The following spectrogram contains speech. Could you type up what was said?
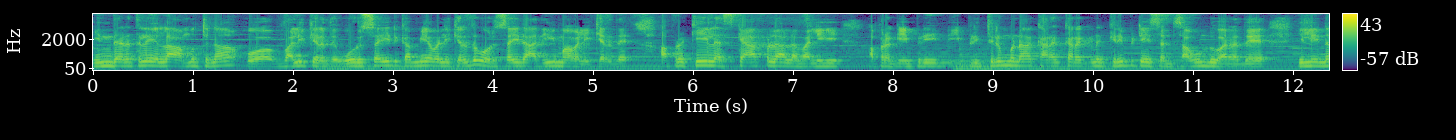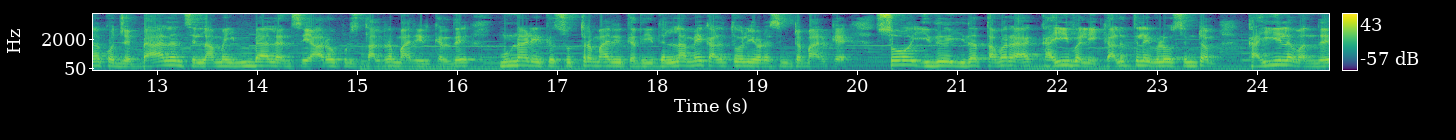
இந்த இடத்துல எல்லாம் அமுத்துனா வலிக்கிறது. ஒரு சைடு கம்மியாக வலிக்கிறது ஒரு சைடு அதிகமாக வலிக்கிறது. அப்புறம் கீழே ஸ்கேப்புலால் வலி அப்புறம் இப்படி இப்படி திரும்பினா கரக் கரக்குன்னு கிரிபிட்டேஷன் சவுண்டு வர்றது. இல்லைன்னா கொஞ்சம் பேலன்ஸ் இல்லாமல் இம்பேலன்ஸ் யாரோ பிடிச்சி தள்ளுற மாதிரி இருக்கிறது. முன்னாடி இருக்க சுற்றுற மாதிரி இருக்கிறது. இதெல்லாம் கழுத்து வலியோட சிம்டமாக இருக்குது ஸோ இது இதை தவிர கைவலி கழுத்தில் இவ்வளோ சிம்டம் கையில் வந்து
